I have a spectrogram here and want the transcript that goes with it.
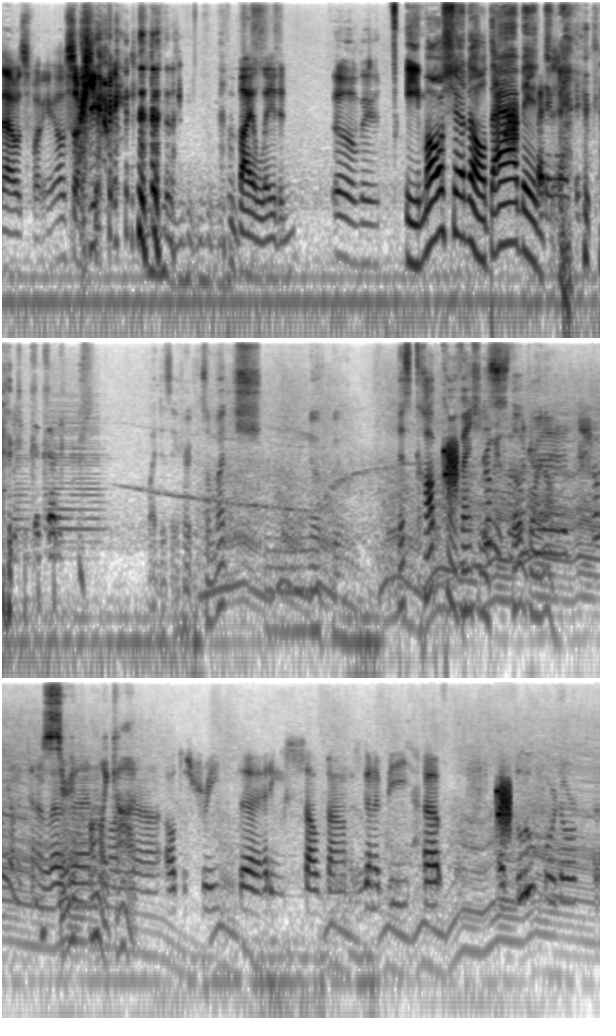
That was funny. I'm sorry, Violated. oh man. Emotional damage. But it won't be- Why does it hurt so much? No clue. This cop convention is still going on. Show me on the 10 You serious? Oh my God. Uh, Alta Street, uh, heading southbound. It's gonna be uh, a blue four door. I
